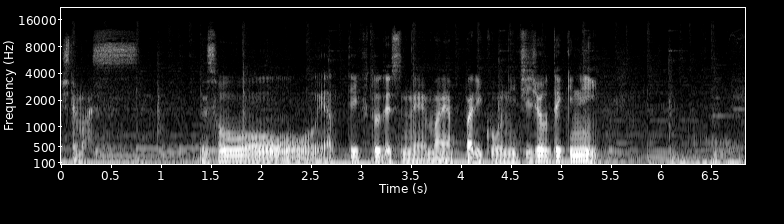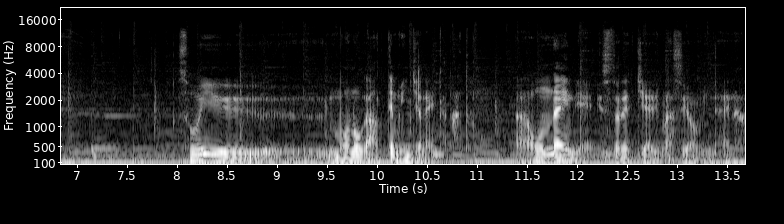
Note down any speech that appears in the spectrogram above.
してます。でそうやっていくとですねまあやっぱりこう日常的にそういうものがあってもいいんじゃないかなと。あオンラインでストレッチやりますよみたいな。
